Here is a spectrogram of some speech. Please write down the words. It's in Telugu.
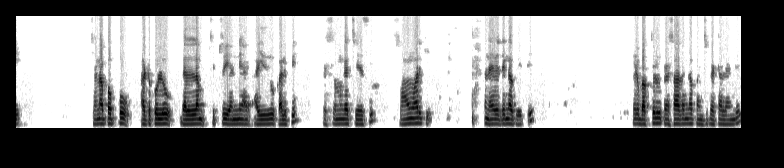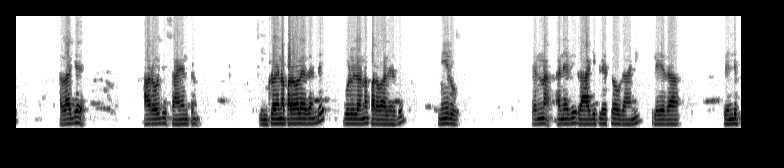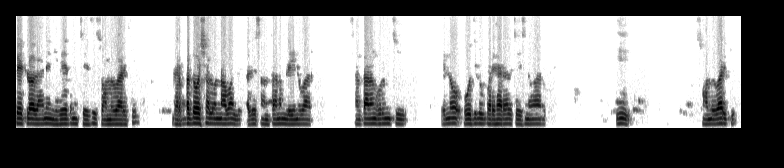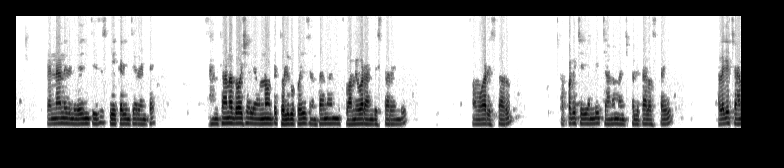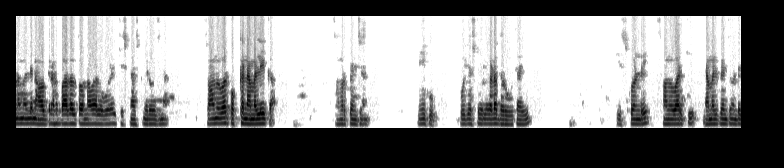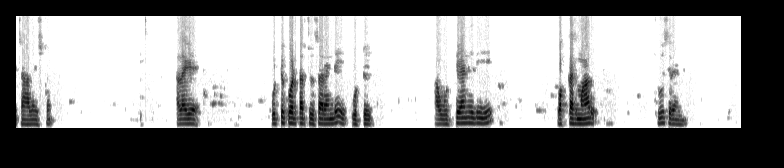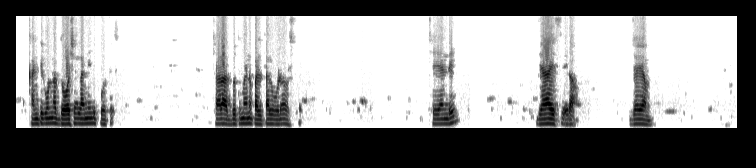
శనగపప్పు అటుకులు బెల్లం చిప్స్ ఇవన్నీ ఐదు కలిపి మిశ్రమంగా చేసి స్వామివారికి నైవేద్యంగా పెట్టి మీరు భక్తులకు ప్రసాదంగా పంచిపెట్టాలండి. అలాగే ఆ రోజు సాయంత్రం ఇంట్లో అయినా పర్వాలేదండి గుడిలో అయినా పర్వాలేదు. మీరు వెన్న అనేది రాగి ప్లేట్లో కానీ లేదా వెండి ప్లేట్లో కానీ నివేదన చేసి స్వామివారికి గర్భదోషాలు ఉన్నవాళ్ళు అదే సంతానం లేనివారు సంతానం గురించి ఎన్నో పూజలు పరిహారాలు చేసిన వారు ఈ స్వామివారికి పెన్న అనేది నివేదన చేసి స్వీకరించారంటే సంతాన దోషాలు ఏమన్నా ఉంటే తొలగిపోయి సంతానాన్ని స్వామివారు అందిస్తారండి. స్వామివారు ఇస్తారు. తప్పక చేయండి. చాలా మంచి ఫలితాలు వస్తాయి. అలాగే చాలా మంది నవగ్రహ బాధలతో ఉన్న వాళ్ళు కూడా కృష్ణాష్టమి రోజున స్వామివారికి ఒక్క నెమలిక సమర్పించండి. మీకు పూజ స్టోర్లు కూడా దొరుకుతాయి. తీసుకోండి. స్వామివారికి నెమలి పెంచడం అంటే చాలా ఇష్టం. అలాగే ఉట్టి కొడతారు చూసారండి? ఉట్టి. ఆ ఉట్టి అనేది ఒక్క మారు చూసి రండి కంటికి ఉన్న దోషాలు అనేది పోతాయి. చాలా అద్భుతమైన ఫలితాలు కూడా వస్తాయి. చేయండి. జయ శ్రీరామ్. జయం.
